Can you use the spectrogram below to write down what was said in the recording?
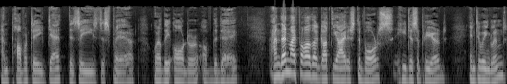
and poverty, death, disease, despair were the order of the day. And then my father got the Irish divorce. He disappeared into England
